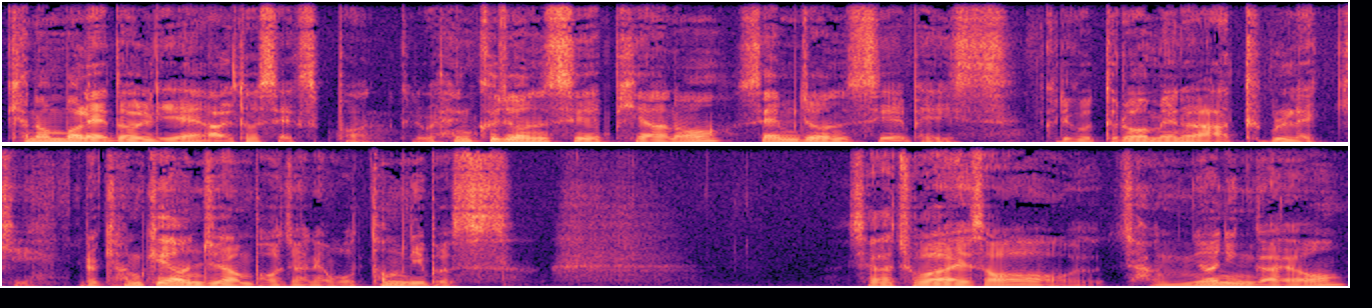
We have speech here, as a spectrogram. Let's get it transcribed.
캐논벌 에덜리의 알토 색스폰, 그리고 행크 존스의 피아노, 샘 존스의 베이스, 그리고 드럼에는 아트 블랙키 이렇게 함께 연주한 버전의 Autumn Leaves. 제가 좋아해서 작년인가요?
